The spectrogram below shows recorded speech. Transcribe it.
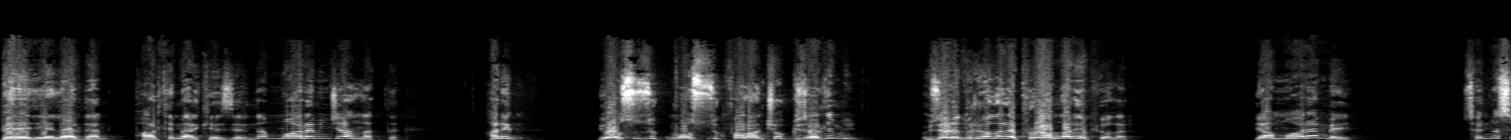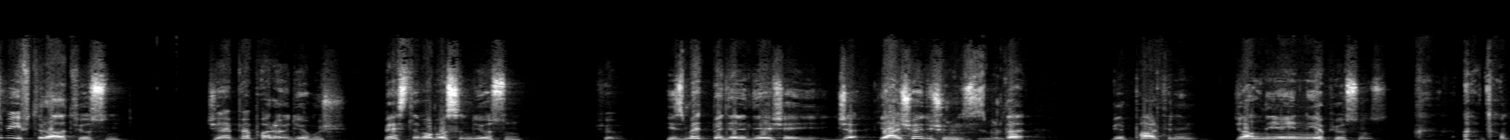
belediyelerden, parti merkezlerinden Muharrem İnce anlattı. Hani yolsuzluk, molsuzluk falan çok güzel değil mi? Üzerine duruyorlar ya programlar yapıyorlar. Ya Muharrem Bey sen nasıl bir iftira atıyorsun? CHP para ödüyormuş. Besleme basın diyorsun. Şu hizmet bedeli diye şey. Yani şöyle düşünün. Siz burada bir partinin canlı yayınını yapıyorsunuz. Adam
